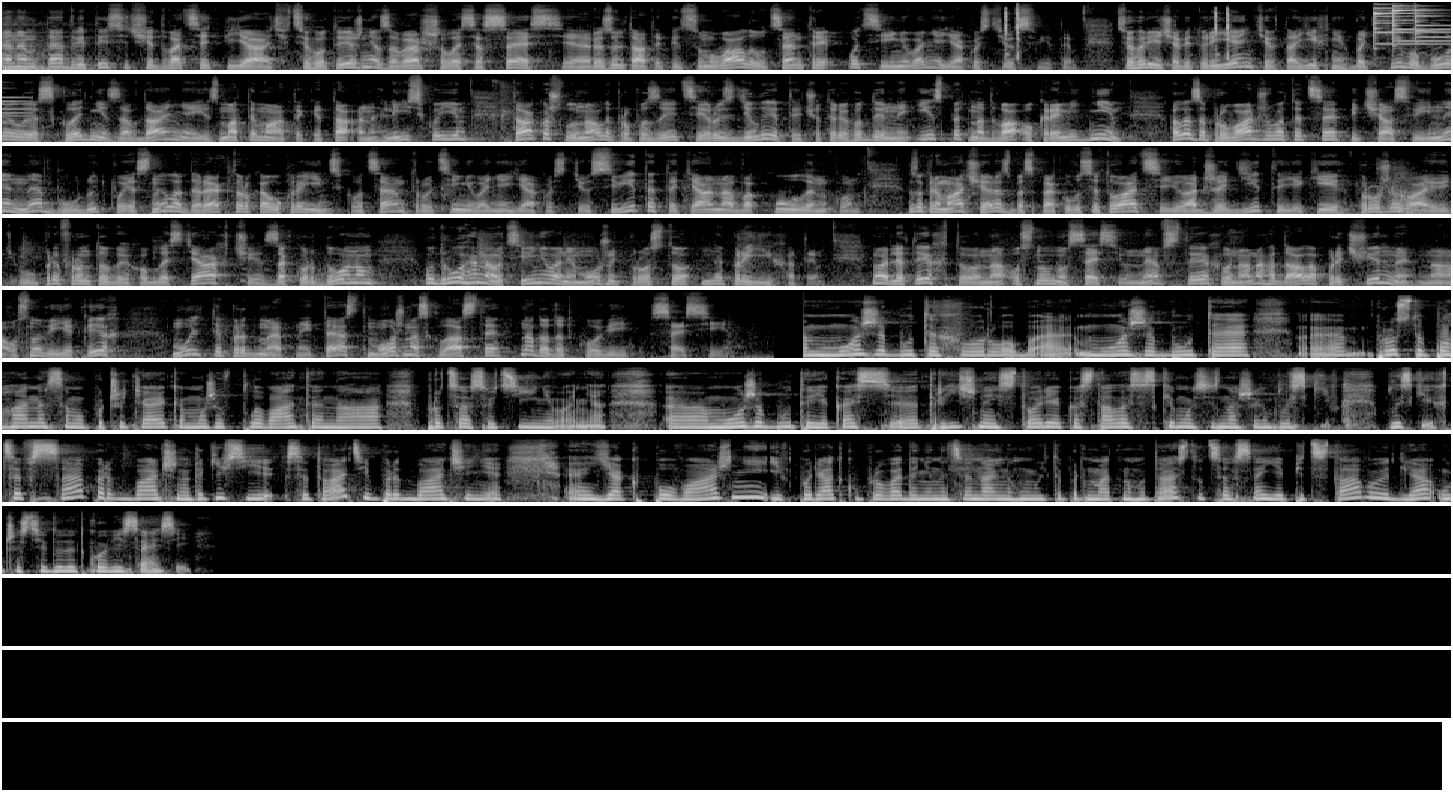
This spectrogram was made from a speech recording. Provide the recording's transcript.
НМТ 2025 цього тижня завершилася сесія. Результати підсумували у центрі оцінювання якості освіти. Цьогоріч абітурієнтів та їхніх батьків обурили складні завдання із математики та англійської. Також лунали пропозиції розділити чотиригодинний іспит на два окремі дні. Але запроваджувати це під час війни не будуть, пояснила директорка Українського центру оцінювання якості освіти Тетяна Вакуленко. Зокрема, через безпекову ситуацію, адже діти, які проживають у прифронтових областях чи за кордоном, удруге на оцінювання можуть просто не приїхати. Ну а для тих, хто на основну сесію не встиг, вона нагадала причини, на основі яких мультипредметний тест можна скласти на додатковій сесії. Може бути хвороба, може бути е, просто погане самопочуття, яке може впливати на процес оцінювання. Е, може бути якась е, трагічна історія, яка сталася з кимось із наших близьких. близьких. Це все передбачено. Такі всі ситуації передбачені як поважні, і в порядку проведення національного мультипредметного тесту це все є підставою для участі в додатковій сесії.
